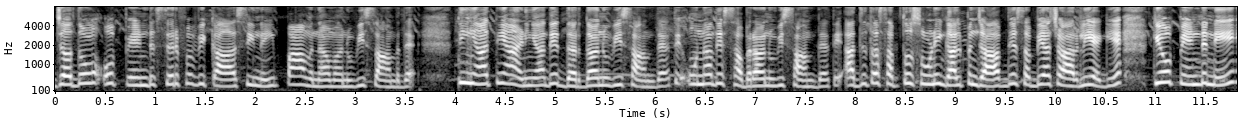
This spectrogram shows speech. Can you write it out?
ਜਦੋਂ ਉਹ ਪਿੰਡ ਸਿਰਫ ਵਿਕਾਸ ਹੀ ਨਹੀਂ, ਭਾਵਨਾਵਾਂ ਨੂੰ ਵੀ ਸਾਂਭਦਾ ਹੈ, ਧੀਆਂ ਧਿਆਣੀਆਂ ਦੇ ਦਰਦਾਂ ਨੂੰ ਵੀ ਸਾਂਭਦਾ ਹੈ ਤੇ ਉਹਨਾਂ ਦੇ ਸਬਰਾਂ ਨੂੰ ਵੀ ਸਾਂਭਦਾ ਹੈ। ਤੇ ਅੱਜ ਤਾਂ ਸਭ ਤੋਂ ਸੋਹਣੀ ਗੱਲ ਪੰਜਾਬ ਦੇ ਸੱਭਿਆਚਾਰ ਲਈ ਹੈਗੀ ਹੈ ਕਿ ਉਹ ਪਿੰਡ ਨੇ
